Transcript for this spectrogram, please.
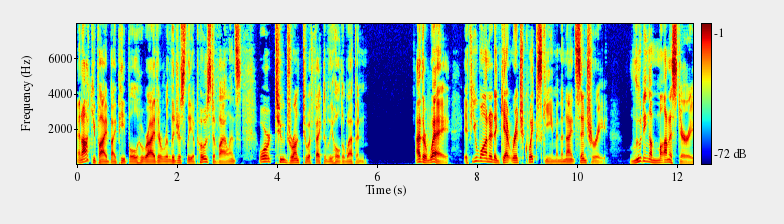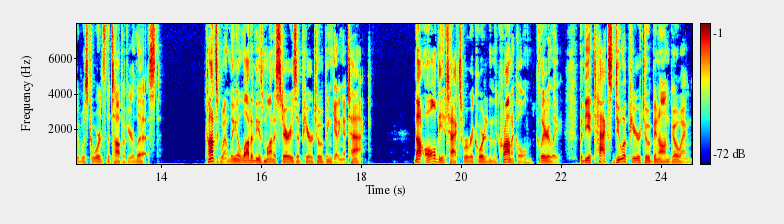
and occupied by people who were either religiously opposed to violence or too drunk to effectively hold a weapon. Either way, if you wanted a get rich quick scheme in the 9th century, looting a monastery was towards the top of your list. Consequently, a lot of these monasteries appear to have been getting attacked. Not all the attacks were recorded in the Chronicle, clearly, but the attacks do appear to have been ongoing.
